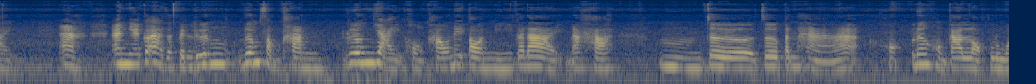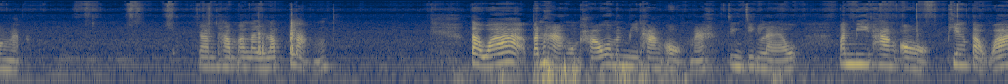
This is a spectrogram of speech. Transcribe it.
อะอันนี้ก็อาจจะเป็นเรื่องเรื่องสำคัญเรื่องใหญ่ของเขาในตอนนี้ก็ได้นะคะ อืม เจอเจอปัญหาเรื่องของการหลอกลวงอะการทำอะไรรับหลัง แต่ว่าปัญหาของเขาอะมันมีทางออกนะ จริง ๆ แล้ว มันมีทางออกเพียงแต่ว่า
